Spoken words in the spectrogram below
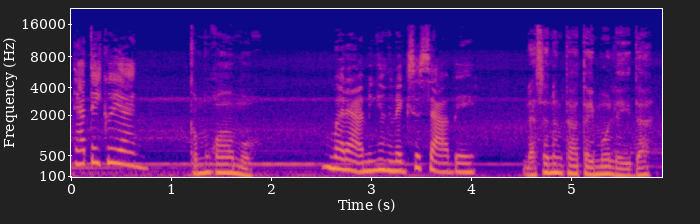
Tatay ko yan. Kamukha mo. Maraming ang nagsasabi. Nasaan ang tatay mo, Leida?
